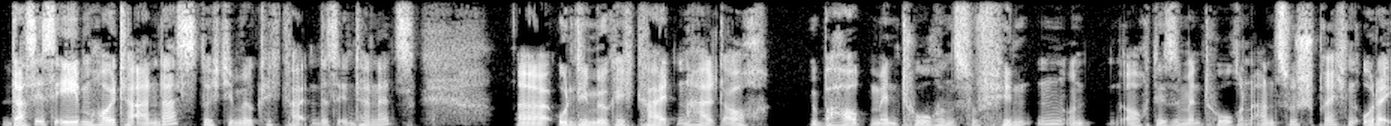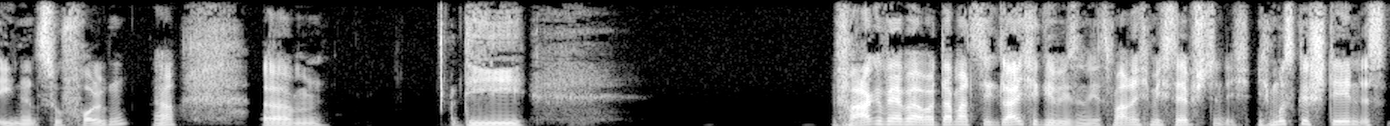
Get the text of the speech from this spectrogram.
das ist eben heute anders durch die Möglichkeiten des Internets äh, und die Möglichkeiten halt auch überhaupt Mentoren zu finden und auch diese Mentoren anzusprechen oder ihnen zu folgen. Ja, ähm, die Frage wäre aber damals die gleiche gewesen. Jetzt mache ich mich selbstständig. Ich muss gestehen, ist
